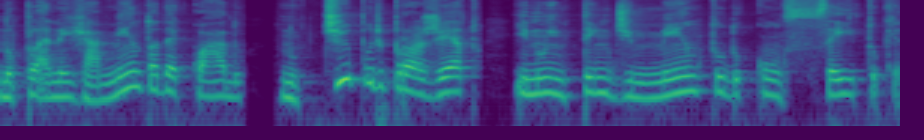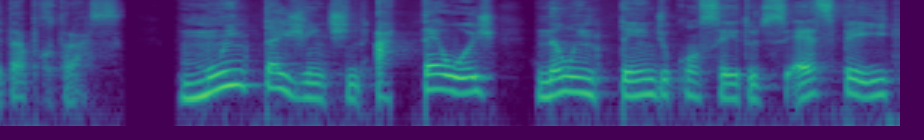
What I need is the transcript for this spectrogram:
No planejamento adequado, no tipo de projeto e no entendimento do conceito que está por trás. Muita gente até hoje não entende o conceito de SPI,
